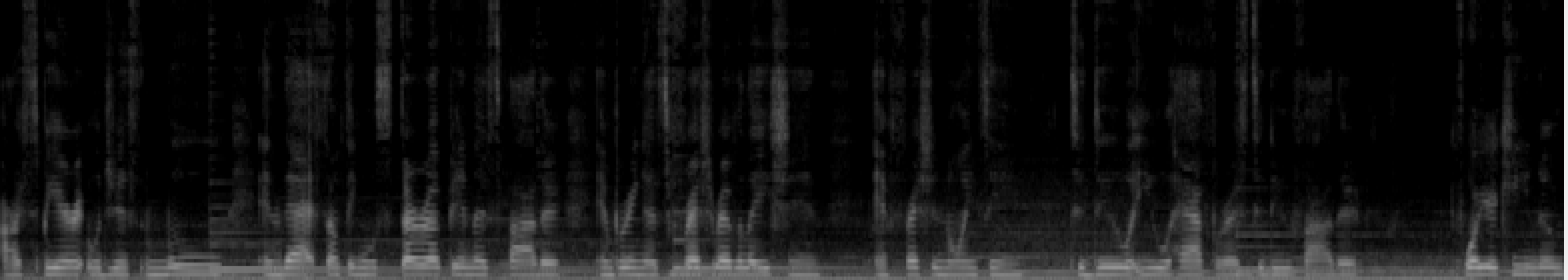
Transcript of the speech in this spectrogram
our spirit will just move and that something will stir up in us, Father, and bring us fresh revelation and fresh anointing to do what you will have for us to do, Father, for your kingdom,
